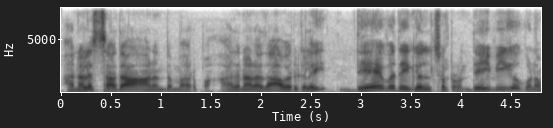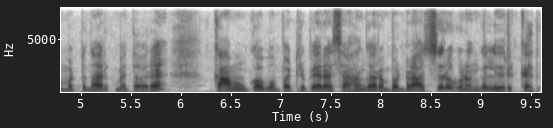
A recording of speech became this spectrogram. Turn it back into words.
அதனால் சதா ஆனந்தமாக இருப்பான். அதனால தான் அவர்களை தேவதைகள்னு சொல்கிறோம் தெய்வீக குணம் மட்டும்தான் இருக்குமே தவிர காமம் கோபம் பற்று பேராசை அகங்காரம் போன்ற அசுர குணங்கள் இருக்காது.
